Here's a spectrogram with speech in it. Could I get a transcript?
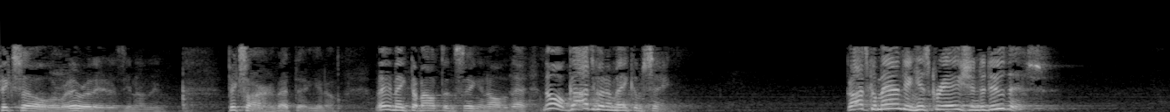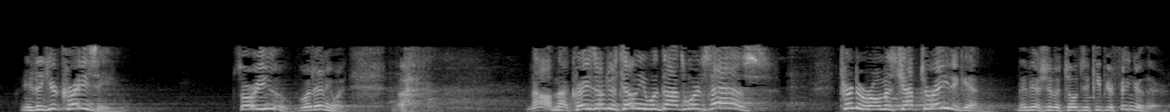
Pixel or whatever it is, you know. They, Pixar, that thing, you know. They make the mountains sing and all of that. No, God's going to make them sing. God's commanding His creation to do this. You think you're crazy. So are you. But anyway. Uh, no, I'm not crazy. I'm just telling you what God's Word says. Turn to Romans chapter 8 again. Maybe I should have told you to keep your finger there.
